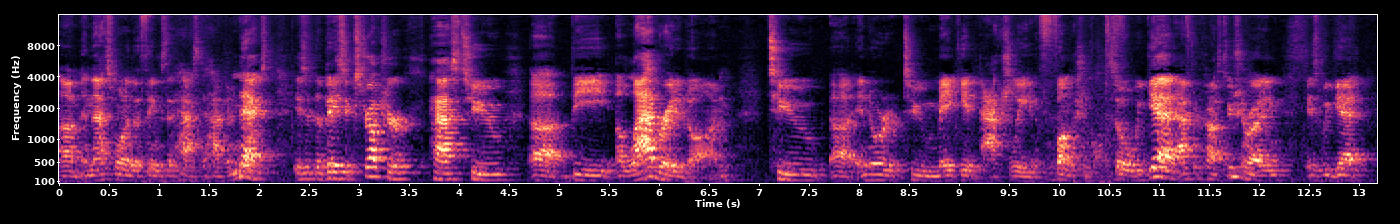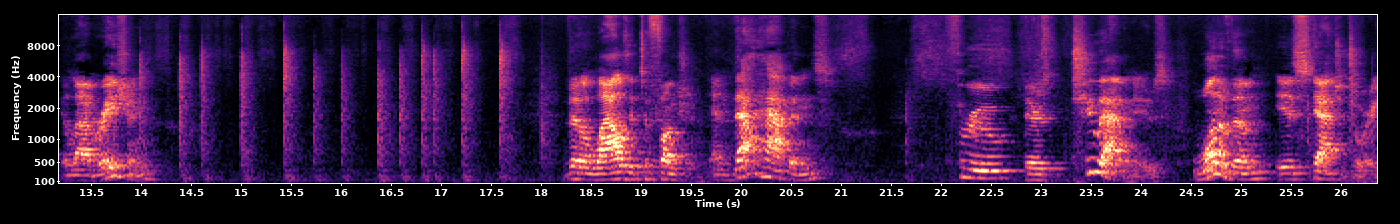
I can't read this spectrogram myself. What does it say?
Um, and that's one of the things that has to happen next, is that the basic structure has to uh, be elaborated on to, uh, in order to make it actually functional. So what we get after constitution writing is we get elaboration that allows it to function. And that happens through, there's two avenues. One of them is statutory.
